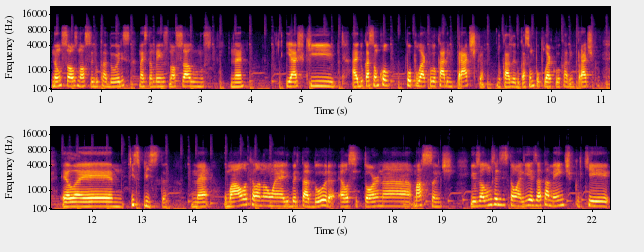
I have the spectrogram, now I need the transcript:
não só os nossos educadores, mas também os nossos alunos, né? E acho que a educação popular colocada em prática, no caso a educação popular colocada em prática, ela é explícita, né? Uma aula que ela não é libertadora, ela se torna maçante. E os alunos eles estão ali exatamente porque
